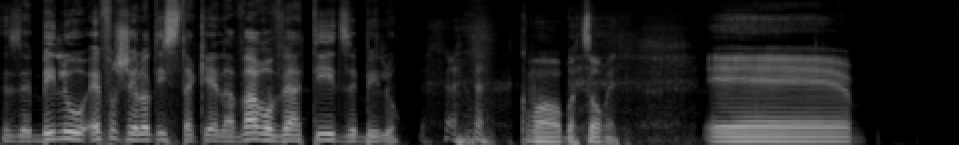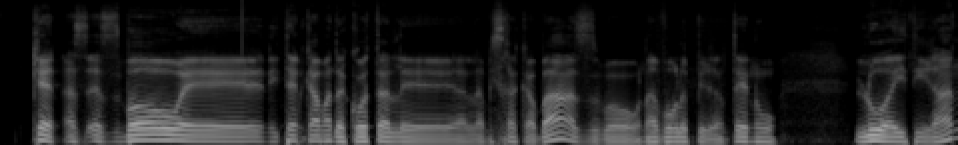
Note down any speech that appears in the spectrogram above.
זה בילו, איפה שלא תסתכל, עבר, הווה, עתיד, זה בילו. כמו בצומת. אה, כן, אז, אז בואו אה, ניתן כמה דקות על, אה, על המשחק הבא, אז בואו נעבור לפרנתנו. לו הייתי רן,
